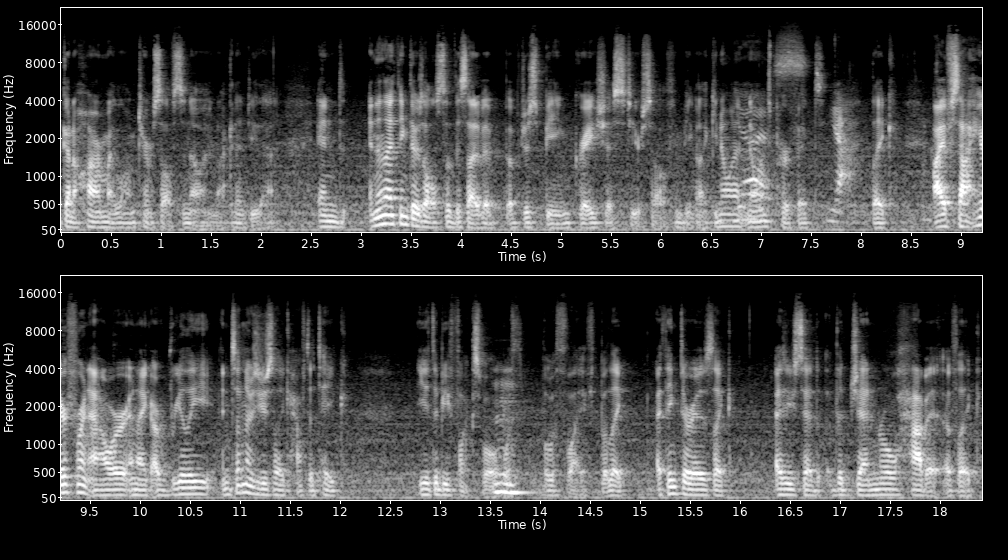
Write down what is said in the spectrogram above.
gonna harm my long term self. So no, I'm not gonna do that. And and then I think there's also the side of it of just being gracious to yourself and being like, you know what, no one's perfect. Yeah. Like I've sat here for an hour and like I really and sometimes you just like have to take you have to be flexible Mhm. with with life. But like I think there is like as you said, the general habit of like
